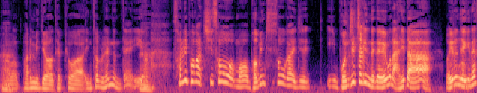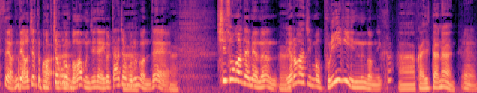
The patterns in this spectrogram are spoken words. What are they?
네. 어, 바른미디어 대표와 인터뷰를 했는데 이 네. 설립허가 취소 뭐 법인 취소가 이제 이 본질적인 내용은 아니다. 뭐 이런 얘기는 했어요. 근데 어쨌든 어, 법적으로 네. 뭐가 문제냐 이걸 따져보는 네. 건데 네. 취소가 되면은 네. 여러 가지 뭐 불이익이 있는 겁니까? 아, 그러니까 일단은 예.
